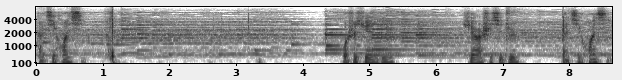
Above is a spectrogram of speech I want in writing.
感谢欢喜。我是徐彦斌，学而时习之，感谢欢喜。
